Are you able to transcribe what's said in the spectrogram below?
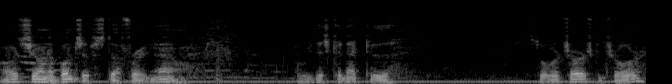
Well, it's showing a bunch of stuff right now. We just connect to the solar charge controller.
